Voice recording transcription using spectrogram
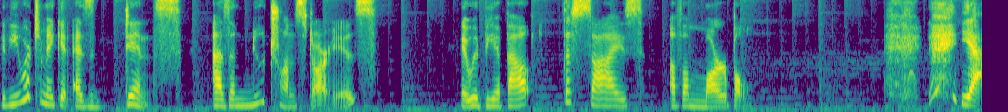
If you were to make it as dense as a neutron star is, it would be about the size of a marble. yeah,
